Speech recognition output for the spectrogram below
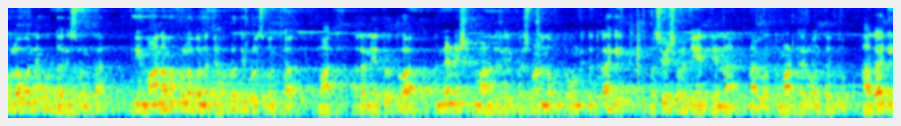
ಕುಲವನ್ನೇ ಉದ್ಧರಿಸುವಂಥ ಇಡೀ ಮಾನವ ಕುಲವನ್ನು ಜಾಗೃತಿಗೊಳಿಸುವಂಥ ಮಾತು. ಅದರ ನೇತೃತ್ವ ಹನ್ನೆರಡನೇ ಶತಮಾನದಲ್ಲಿ ಬಸವಣ್ಣನವರು ತಗೊಂಡಿದ್ದಕ್ಕಾಗಿ ಬಸವೇಶ್ವರ ಜಯಂತಿಯನ್ನು ನಾವಿವತ್ತು ಮಾಡ್ತಾ ಇರುವಂಥದ್ದು ಹಾಗಾಗಿ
